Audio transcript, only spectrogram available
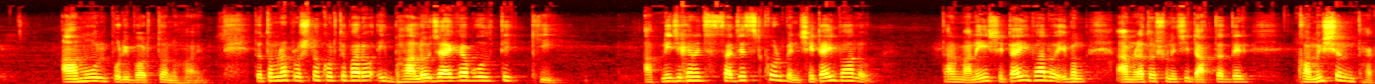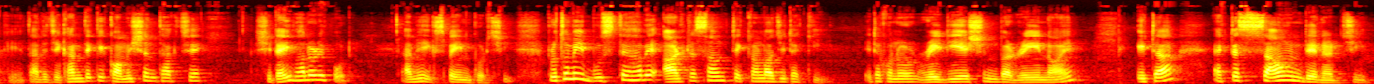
আমূল পরিবর্তন হয়। তো তোমরা প্রশ্ন করতে পারো, এই ভালো জায়গা বলতে কি? আপনি যেখানে সাজেস্ট করবেন সেটাই ভালো। তার মানেই সেটাই ভালো। এবং আমরা তো শুনেছি ডাক্তারদের কমিশন থাকে। তাহলে যেখান থেকে কমিশন থাকছে, সেটাই ভালো রিপোর্ট আমি এক্সপ্লেইন করছি। প্রথমেই বুঝতে হবে আল্ট্রাসাউন্ড টেকনোলজিটা কি। এটা কোনো রেডিয়েশন বা রে নয়। এটা একটা sound energy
